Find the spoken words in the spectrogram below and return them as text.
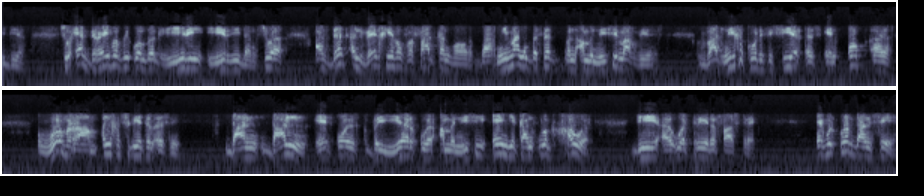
idee. So ek dryf op die oomblik hierdie hierdie ding. So as dit in wetgewing vervat kan word, dat niemand in besit van ammunisie mag wees wat nie gekodifiseer is en op 'n hoofraam ingesleutel is nie, dan dan het ons beheer oor ammunisie en jy kan ook gouer die uh, oortreder vastrek. Ek wil ook dan sê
